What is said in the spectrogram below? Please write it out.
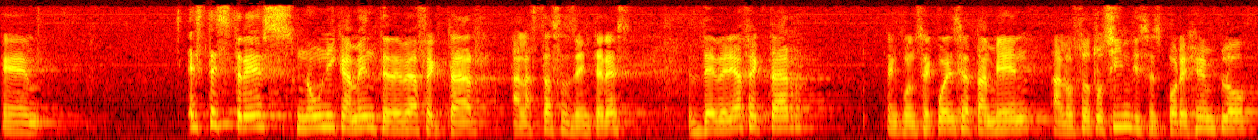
Eh, este estrés no únicamente debe afectar a las tasas de interés, debería afectar en consecuencia también a los otros índices, por ejemplo,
